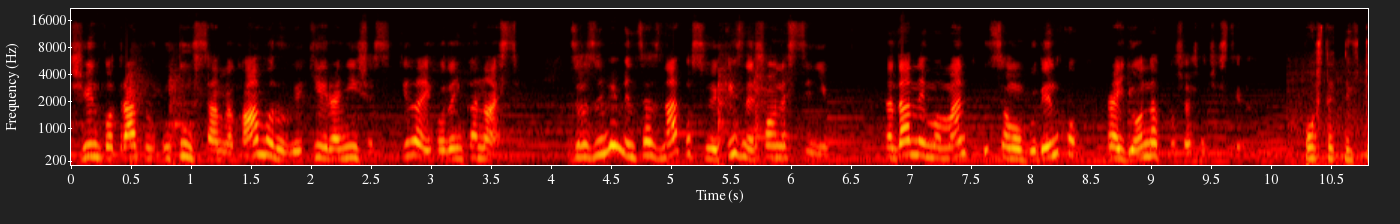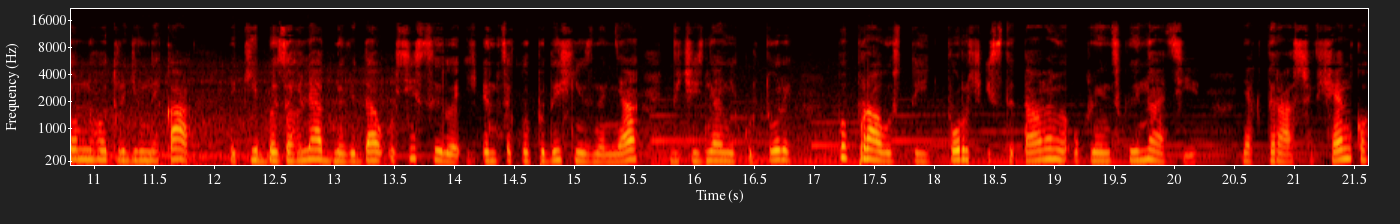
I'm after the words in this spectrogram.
що він потрапив у ту саме камеру, в якій раніше сиділа його донька Настя. Зрозумів він це з напису, який знайшов на стіні. На даний момент у цьому будинку районна пожежна частина. Постать невтомного трудівника, який безоглядно віддав усі сили й енциклопедичні знання вітчизняній культури, по праву стоїть поруч із титанами української нації, як Тарас Шевченко,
